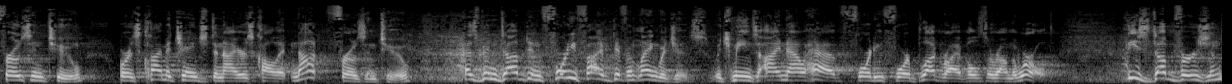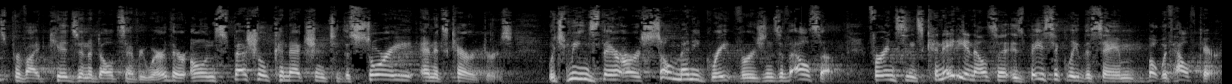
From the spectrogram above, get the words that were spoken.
Frozen 2 or as climate change deniers call it, not Frozen 2, has been dubbed in 45 different languages, which means I now have 44 blood rivals around the world. These dubbed versions provide kids and adults everywhere their own special connection to the story and its characters, which means there are so many great versions of Elsa. For instance, Canadian Elsa is basically the same, but with healthcare.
